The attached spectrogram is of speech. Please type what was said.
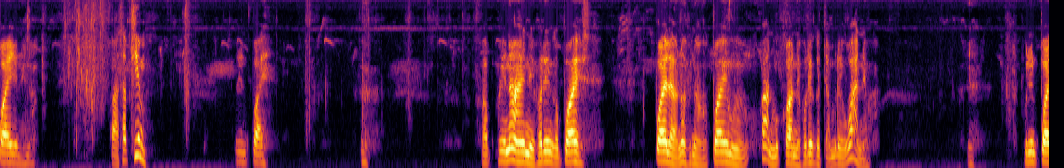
ปล่อยอยู่นี่เนาะปลาทับทิมพอเล่นปล่อย ครับให้หน้าให้นี่พอเรียนก็ปล่อยปล่อยแล้วเนาะพี่น้องปล่อยมือว่านมือก่อนเนี่ยพอเรียนก็จำไม่ได้ว่านเนี่ยผู้เล่นปล่อย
